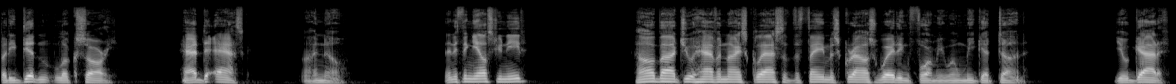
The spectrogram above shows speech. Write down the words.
but he didn't look sorry. Had to ask. I know. Anything else you need? How about you have a nice glass of the famous grouse waiting for me when we get done? You got it.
